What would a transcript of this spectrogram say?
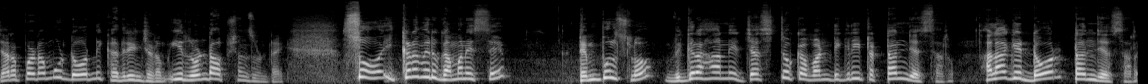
జరపడము డోర్ని కదిలించడం. ఈ రెండు ఆప్షన్స్ ఉంటాయి. సో ఇక్కడ మీరు గమనిస్తే టెంపుల్స్లో విగ్రహాన్ని జస్ట్ ఒక వన్ డిగ్రీ ఇట్లా టర్న్ చేస్తారు. అలాగే డోర్ టర్న్ చేస్తారు.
